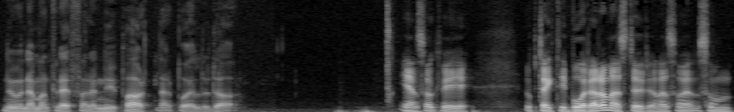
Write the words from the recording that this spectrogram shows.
nu när man träffar en ny partner på äldre dagar? En sak vi upptäckte i båda de här studierna som, som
